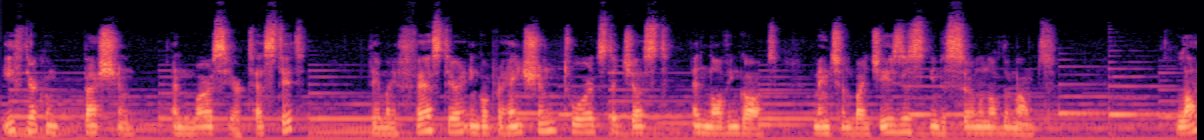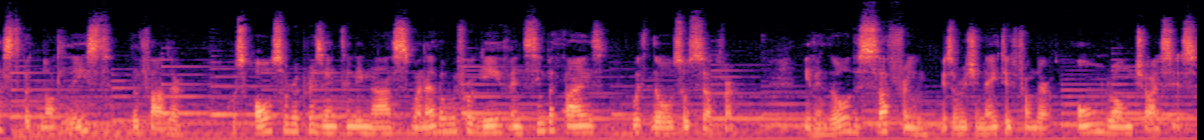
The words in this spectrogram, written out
if their compassion and mercy are tested, they manifest their incomprehension towards the just and loving God mentioned by Jesus in the Sermon of the Mount. Last but not least, the Father who's also represented in us whenever we forgive and sympathize with those who suffer, even though the suffering is originated from their own wrong choices.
